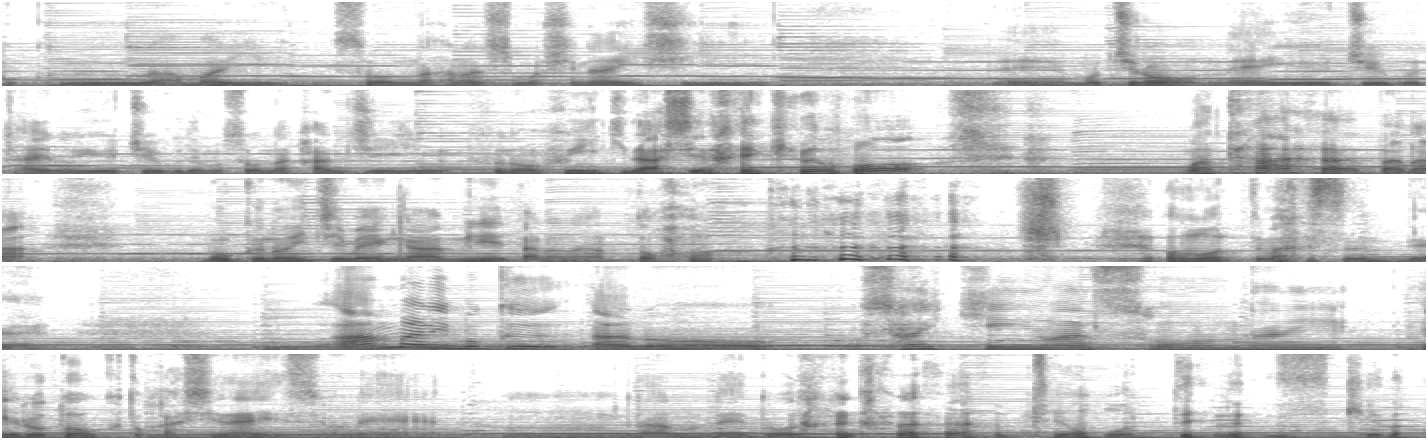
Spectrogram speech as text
僕あまりそんな話もしないし、えー、もちろんね YouTube タイの YouTube でもそんな感じの雰囲気出してないけども また新たな僕の一面が見れたらなと 思ってますんであんまり僕あの最近はそんなにエロトークとかしないですよね。なのでどうなるかなって思ってるんですけど。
